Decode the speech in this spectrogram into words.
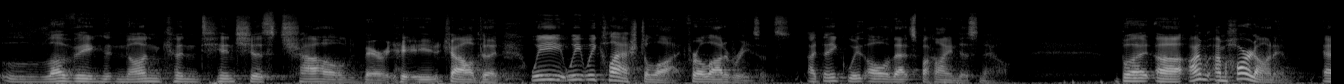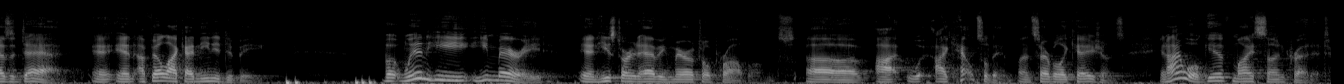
loving, non-contentious child childhood. We, we we clashed a lot for a lot of reasons. I think with all of that's behind us now. But uh, I'm, I'm hard on him as a dad, and, and I felt like I needed to be. But when he, he married and he started having marital problems, uh, I, I counseled him on several occasions. And I will give my son credit.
